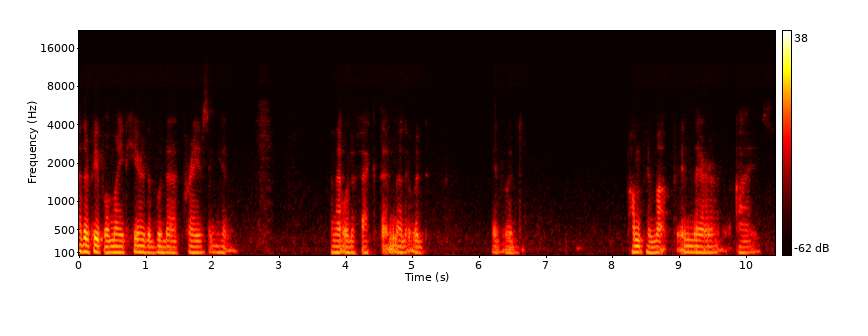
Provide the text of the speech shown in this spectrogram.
other people might hear the Buddha praising him, and that would affect them. That it would it would pump him up in their eyes.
